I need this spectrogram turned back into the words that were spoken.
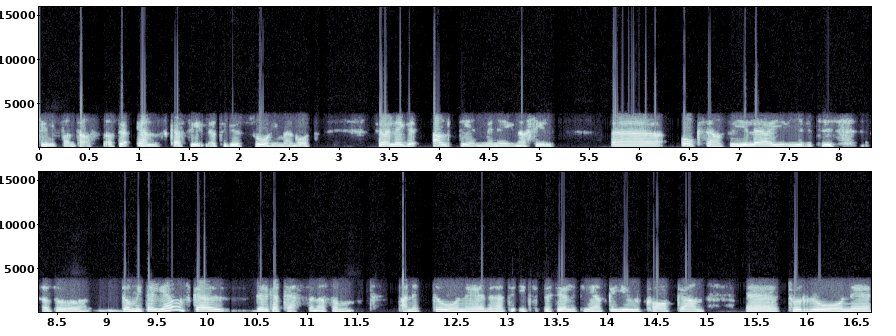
sillfantast. Alltså jag älskar sill, jag tycker det är så himla gott. Så jag lägger alltid in min egna sill. Uh, och sen så gillar jag givetvis alltså, de italienska delikatesserna som panettone, den här speciella italienska julkakan, eh, torrone.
